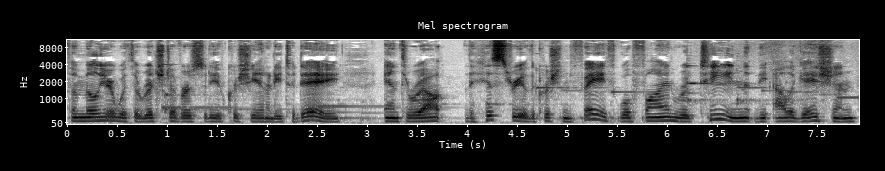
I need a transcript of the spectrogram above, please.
familiar with the rich diversity of Christianity today and throughout the history of the Christian faith will find routine the allegation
